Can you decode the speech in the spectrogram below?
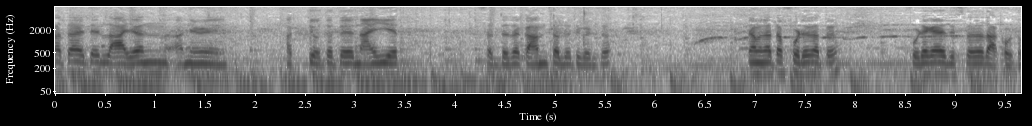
आता ते लायन आणि हत्ती होतं ते नाही आहेत सध्याचं काम चालू आहे तिकडचं. त्यामुळे आता पुढे जातो पुढे काय दिसलं तर दाखवतो.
